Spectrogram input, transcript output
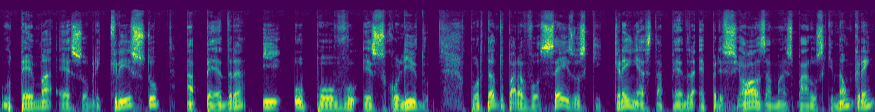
o tema é sobre Cristo, a pedra e o povo escolhido. Portanto, para vocês, os que creem, esta pedra é preciosa, mas para os que não creem,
